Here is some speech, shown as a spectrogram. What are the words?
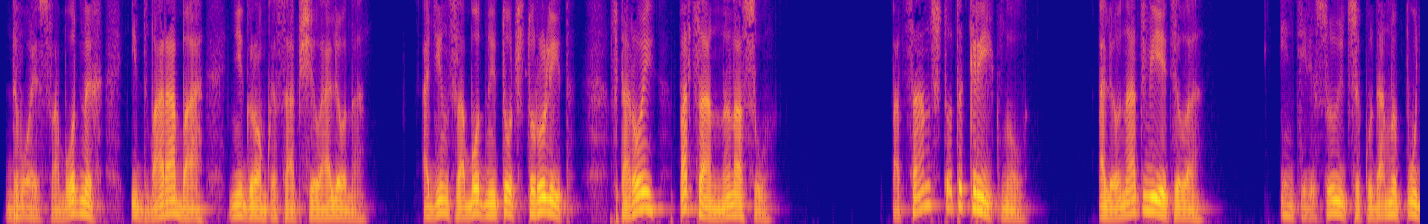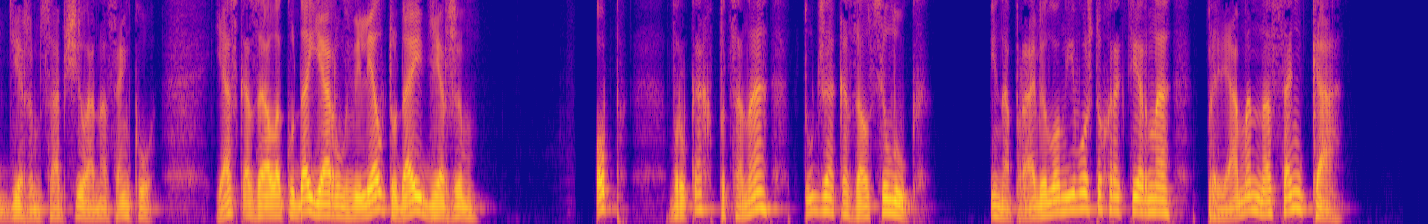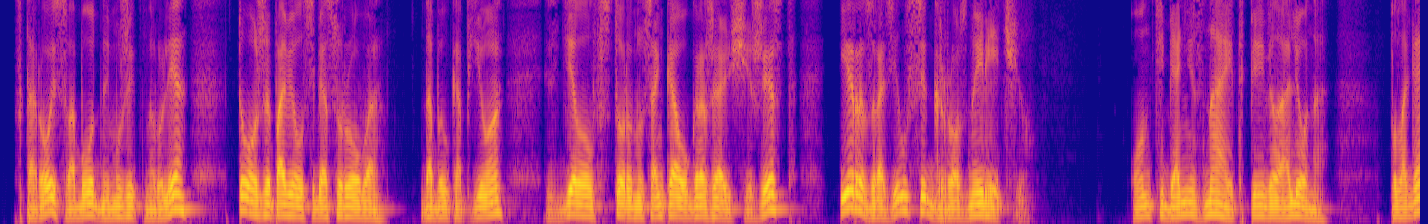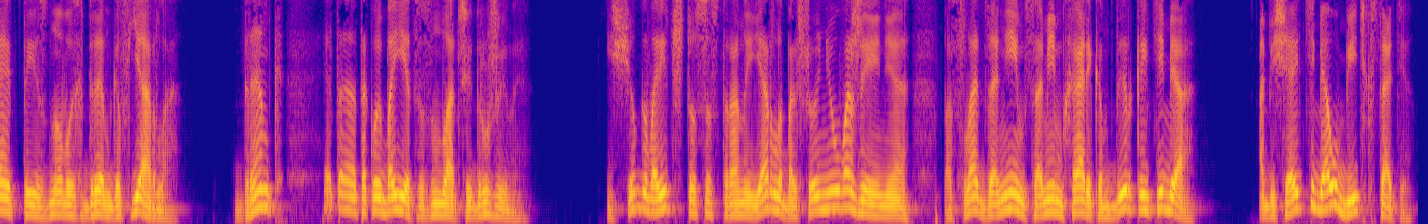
«Двое свободных и два раба», — негромко сообщила Алена. «Один свободный тот, что рулит, второй — пацан на носу». Пацан что-то крикнул. Алена ответила. «Интересуется, куда мы путь держим», — сообщила она Саньку. «Я сказала, куда Ярл велел, туда и держим». Оп! В руках пацана тут же оказался лук. И направил он его, что характерно, прямо на Санька. Второй свободный мужик на руле тоже повел себя сурово, добыл копье, сделал в сторону Санька угрожающий жест и разразился грозной речью. «Он тебя не знает», — перевела Алена. «Полагает, ты из новых дренгов Ярла. Дренг — это такой боец из младшей дружины. Еще говорит, что со стороны Ярла большое неуважение, послать за ним самим Хариком дыркой тебя. Обещает тебя убить, кстати».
